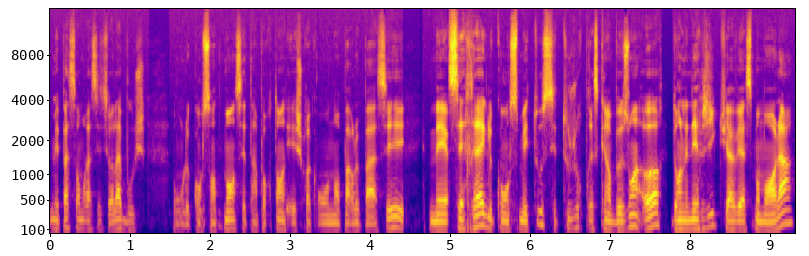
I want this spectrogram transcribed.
mais pas s'embrasser sur la bouche. Bon, le consentement, c'est important et je crois qu'on n'en parle pas assez. Mais ces règles qu'on se met tous, c'est toujours presque un besoin. Or, dans l'énergie que tu avais à ce moment-là,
